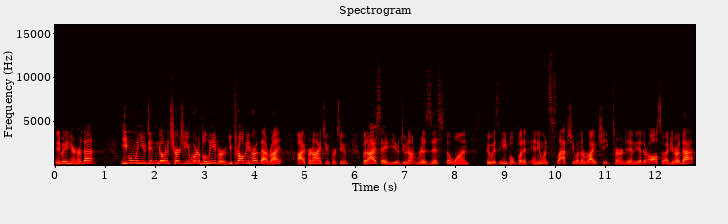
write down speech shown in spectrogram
Anybody in here heard that? Even when you didn't go to church and you weren't a believer, you probably heard that, right? Eye for an eye, tooth for a tooth. But I say to you, do not resist the one who is evil. But if anyone slaps you on the right cheek, turn to him the other also. Have you heard that?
